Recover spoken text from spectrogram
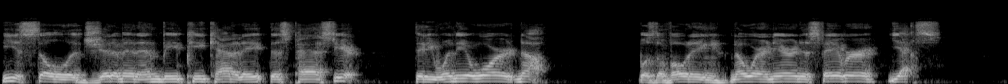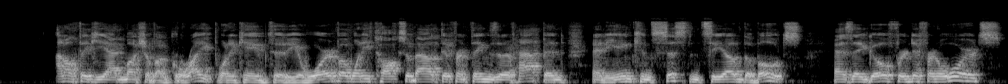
he is still a legitimate MVP candidate this past year. Did he win the award? No. Was the voting nowhere near in his favor? Yes. I don't think he had much of a gripe when it came to the award, but when he talks about different things that have happened and the inconsistency of the votes as they go for different awards,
